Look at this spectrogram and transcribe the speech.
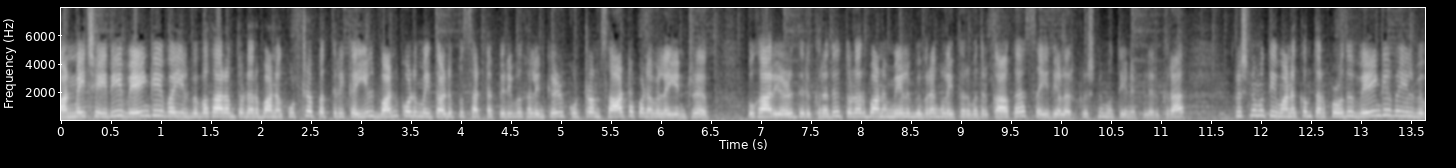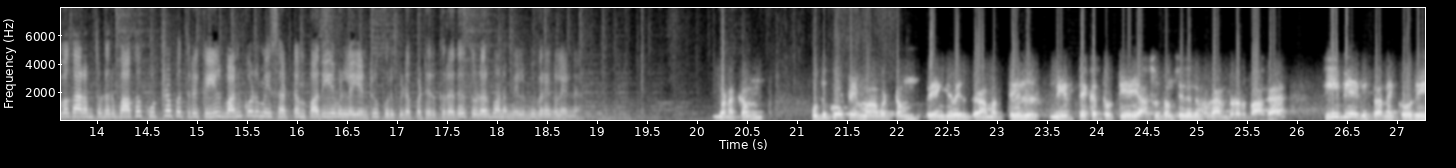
அண்மை செய்தி வேங்கை வயல் விவகாரம் தொடர்பான குற்றப்பத்திரிகையில் வன்கொடுமை தடுப்பு சட்ட பிரிவுகளின் கீழ் குற்றம் சாட்டப்படவில்லை என்று புகார் எழுந்திருக்கிறது. தொடர்பான மேலும் விவரங்களை தருவதற்காக செய்தியாளர் கிருஷ்ணமூர்த்தி இணைப்பில் இருக்கிறார். கிருஷ்ணமூர்த்தி வணக்கம். தற்பொழுது வேங்கை வயல் விவகாரம் தொடர்பாக குற்றப்பத்திரிகையில் வன்கொடுமை சட்டம் பதியவில்லை என்று குறிப்பிடப்பட்டிருக்கிறது. தொடர்பான மேலும் விவரங்கள் என்ன? வணக்கம். புதுக்கோட்டை மாவட்டம் வேங்கிவேல் கிராமத்தில் நீர்த்தேக்க தொட்டியை அசுத்தம் செய்த விவகாரம் தொடர்பாக சிபிஐ விசாரணை கோரி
